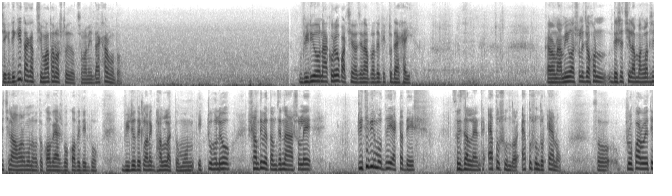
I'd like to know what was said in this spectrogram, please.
যেদিকেই তাকাচ্ছি মাথা নষ্ট হয়ে যাচ্ছে মানে দেখার মতো। ভিডিও না করেও পারছি না যেন আপনাদেরকে একটু দেখাই। কারণ আমিও আসলে যখন দেশে ছিলাম, বাংলাদেশে ছিলাম, আমারও মনে হতো কবে আসব, কবে দেখব। ভিডিও দেখলে অনেক ভালো লাগতো। মন একটু হলেও শান্তি পেতাম যে না, আসলে পৃথিবীর মধ্যেই একটা দেশ, সুইজারল্যান্ড, এত সুন্দর এত সুন্দর কেন? সো প্রপার ওয়েতে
